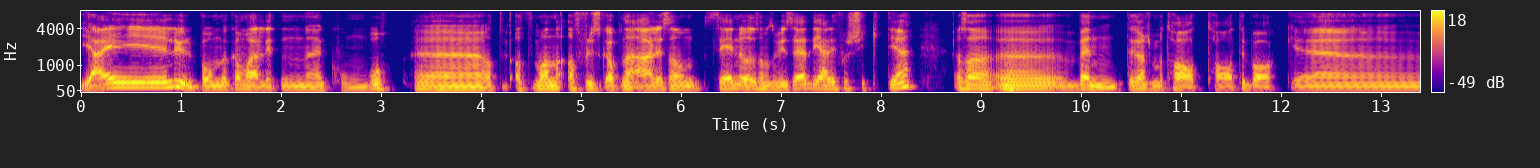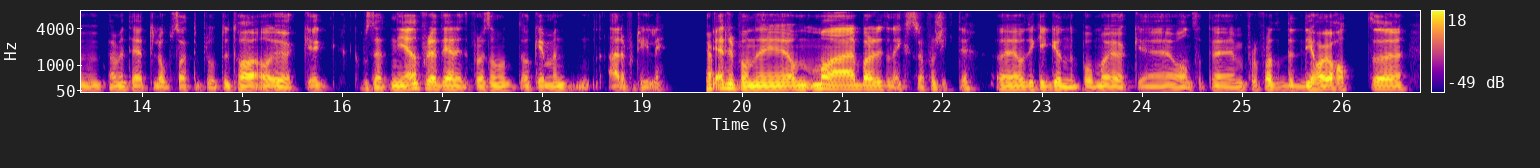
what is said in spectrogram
Jeg lurer på om det kan være en liten eh, kombo. Uh, at, at, man, at flyskapene er liksom, ser noe av det samme som vi ser. De er litt forsiktige. Altså, eh, Venter kanskje med å ta, ta tilbake uh, permitterte eller oppsagte piloter ta, og øke kapasiteten igjen, fordi de er redde for liksom, ok, men er det for tidlig? Ja. Jeg lurer på om, de, om man er bare litt sånn ekstra forsiktig, og de ikke gønner på med å øke og ansette. For, for at de, har jo hatt eh,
